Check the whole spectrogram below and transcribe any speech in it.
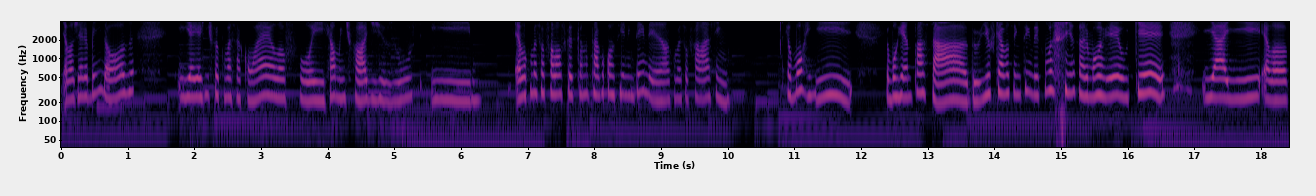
ela já era bem idosa. E aí a gente foi conversar com ela, foi realmente falar de Jesus. E ela começou a falar umas coisas que eu não tava conseguindo entender. Ela começou a falar assim: Eu morri. Eu morri ano passado. E eu ficava sem entender como assim a Sarah morreu, o quê? E aí ela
